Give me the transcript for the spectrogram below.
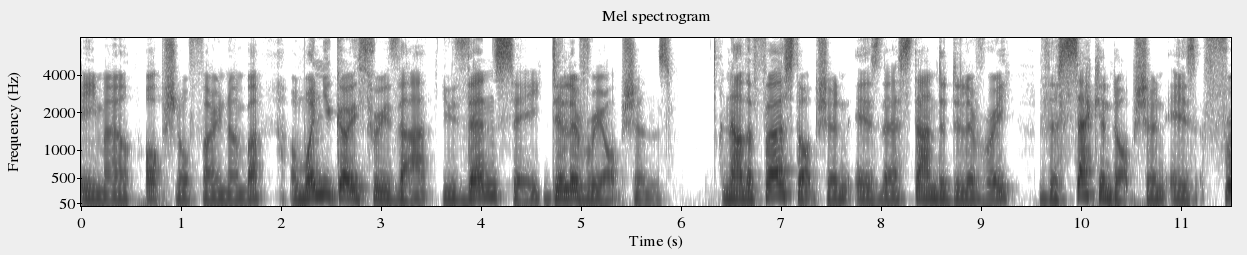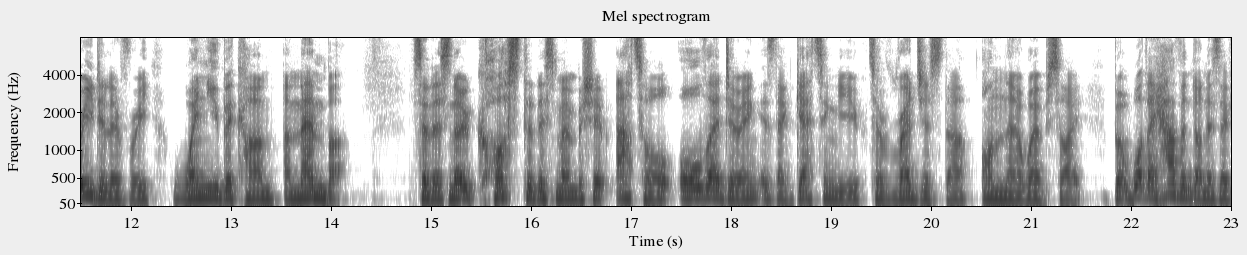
email, optional phone number. And when you go through that, you then see delivery options. Now, the first option is their standard delivery. The second option is free delivery when you become a member. So there's no cost to this membership at all. All they're doing is they're getting you to register on their website. But what they haven't done is they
